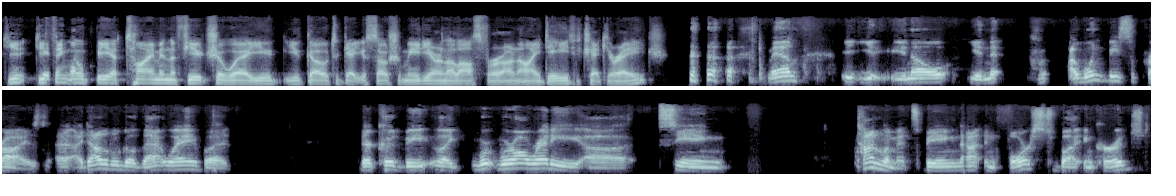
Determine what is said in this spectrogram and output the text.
do you, do you think there'll be a time in the future where you you go to get your social media and they'll ask for an ID to check your age? Man, you, you know you. I wouldn't be surprised. I, I doubt it'll go that way, but there could be like we're we're already uh, seeing time limits being not enforced but encouraged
